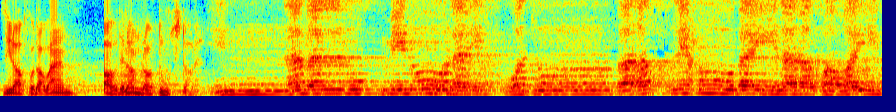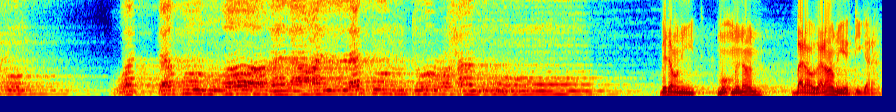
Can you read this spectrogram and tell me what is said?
زیرا خداوند عادلان را دوست دارد. انما المؤمنون اخوة فاصلحوا بین اخویکم واتقوا الله لعلكم ترحمون. بدانید مؤمنان برادران یکدیگرند.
